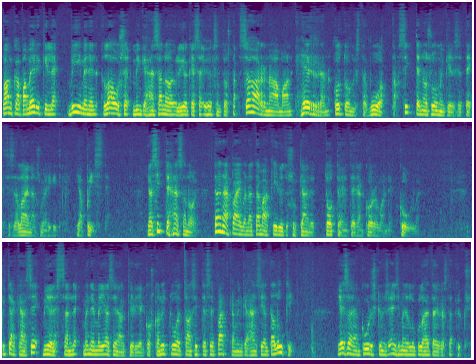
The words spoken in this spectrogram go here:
Pankaapa merkille viimeinen lause, minkä hän sanoi, oli oikeassa 19, saarnaamaan Herran otollista vuotta. Sitten on suomenkielisessä tekstissä lainausmerkit ja piste. Ja sitten hän sanoi, Tänä päivänä tämä kirjoitus on käynyt toteen teidän korvanne kuulle. Pitäkää se mielessänne, menemme Jesajan kirjeen, koska nyt luetaan sitten se pätkä, minkä hän sieltä luki. Jesajan 61. luku lähetään yksi.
